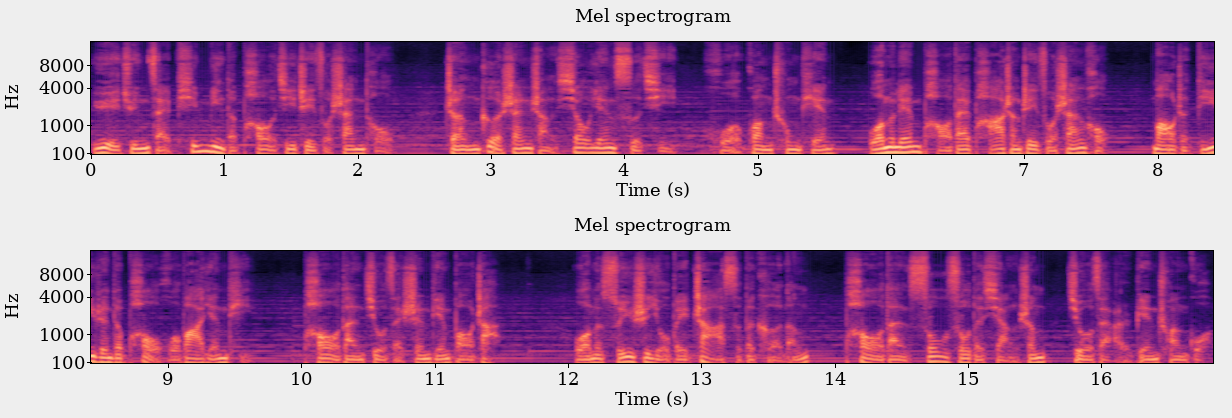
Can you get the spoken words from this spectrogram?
越军在拼命的炮击这座山头，整个山上硝烟四起，火光冲天。我们连跑带爬上这座山后，冒着敌人的炮火挖掩体。炮弹就在身边爆炸，我们随时有被炸死的可能。炮弹嗖嗖的响声就在耳边穿过，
